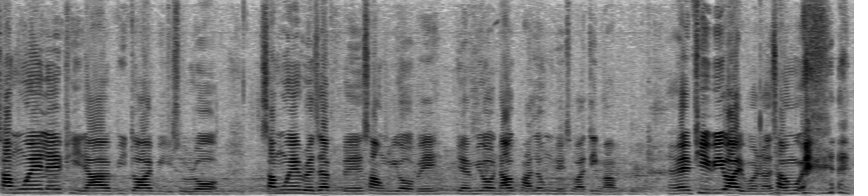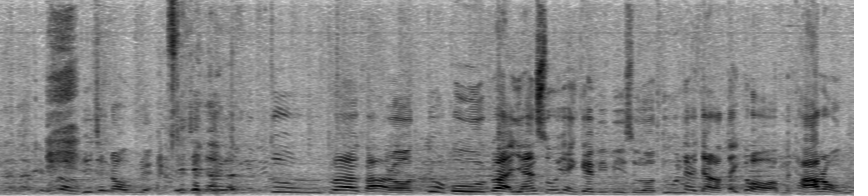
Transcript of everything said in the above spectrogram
ဆောင်းဝဲလဲဖြေထားပြီးသွားပြီဆိုတော့ဆောင်းဝဲ reserve ပဲစောင့်ပြီးတော့ပဲပြန်ပြီးတော့နောက်ဘာလုပ်မလဲဆိုတာသိမှာဒါပေမဲ့ဖြေပြီးသွားပြီပေါ့နော်ဆောင်းဝဲသူတော့ဖြစ်ချင်တော့ဘူးတဲ့ သူတို့ကတော့သူ့ကိုတော့အရန်စိုးရင်ခဲ့ပြီးပြီဆိုတော့သူ့လက်ကြတော့တိတ်တော့မထားတော့ဘူး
